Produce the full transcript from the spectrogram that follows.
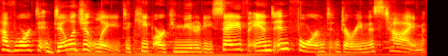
have worked diligently to keep our community safe and informed during this time.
